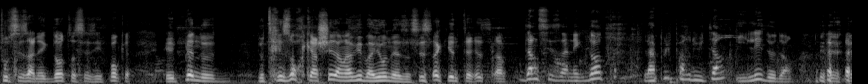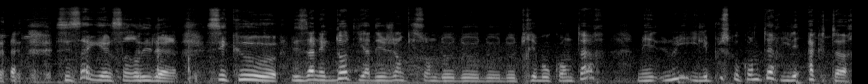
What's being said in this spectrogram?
toutes ces anecdotes, ces époques et plein de, de trésors cachés dans la vie bayonnaise. C'est ça qui est intéressant. Dans ces anecdotes, la plupart du temps, il est dedans. c'est ça qui est extraordinaire. C'est que les anecdotes, il y a des gens qui sont de, de- de- de très beaux conteurs, mais lui, il est plus que conteur, il est acteur.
